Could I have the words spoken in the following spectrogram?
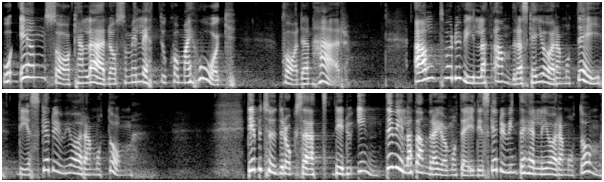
Och en sak han lärde oss som är lätt att komma ihåg var den här. Allt vad du vill att andra ska göra mot dig, det ska du göra mot dem. Det betyder också att det du inte vill att andra gör mot dig, det ska du inte heller göra mot dem.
